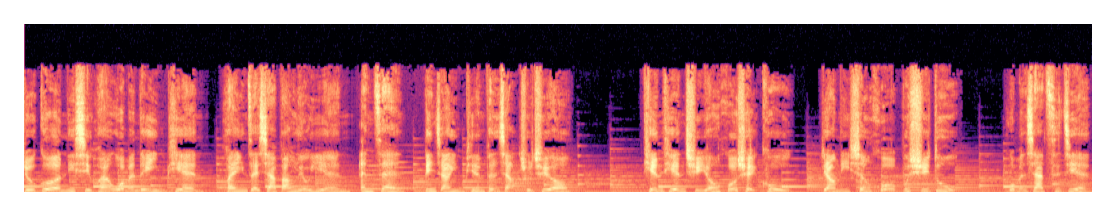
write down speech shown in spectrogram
如果你喜欢我们的影片，欢迎在下方留言、按赞，并将影片分享出去哦。天天取用活水库，让你生活不虚度。我们下次见。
